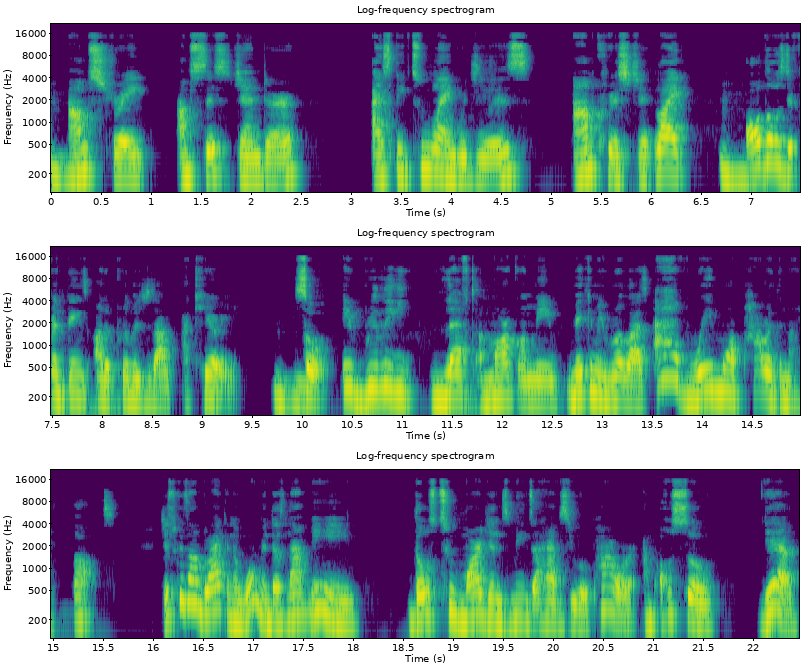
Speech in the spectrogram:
Mm-hmm. I'm straight. I'm cisgender. I speak two languages. I'm Christian. Like mm-hmm. all those different things are the privileges I, I carry. Mm-hmm. So it really left a mark on me, making me realize I have way more power than I thought. Just because I'm black and a woman does not mean those two margins means I have zero power. I'm also, yeah,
